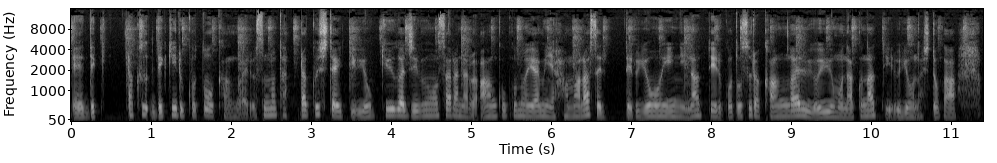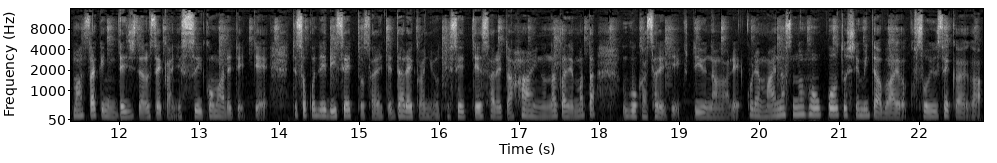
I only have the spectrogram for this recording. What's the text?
えー、で楽できることを考える。その楽したいっていう欲求が自分をさらなる暗黒の闇にはまらせてる要因になっていることすら考える余裕もなくなっているような人が真っ先にデジタル世界に吸い込まれていてでそこでリセットされて誰かによって設定された範囲の中でまた動かされていくっていう流れ。これはマイナスの方向として見た場合はそういう世界が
